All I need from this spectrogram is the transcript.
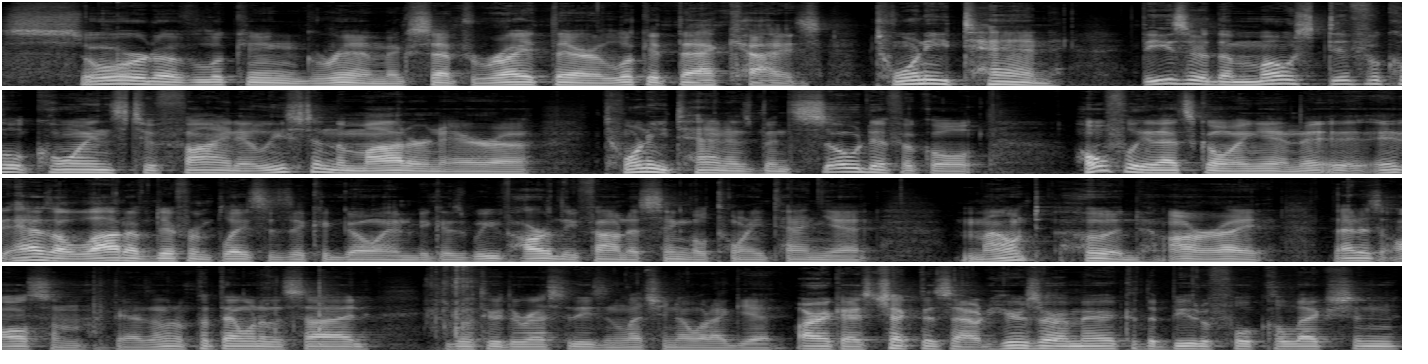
sort of looking grim, except right there, look at that, guys. 2010. These are the most difficult coins to find, at least in the modern era. 2010 has been so difficult. hopefully that's going in. It, it has a lot of different places it could go in because we've hardly found a single 2010 yet. Mount Hood. All right. That is awesome, guys. I'm going to put that one on the side, go through the rest of these and let you know what I get. All right, guys, check this out. Here's our America the Beautiful collection,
